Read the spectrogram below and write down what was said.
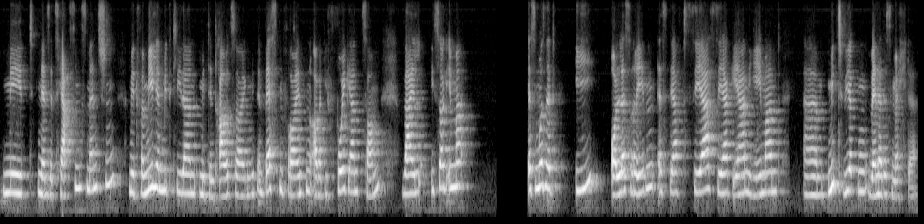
mit, ich nenne es jetzt Herzensmenschen, mit Familienmitgliedern, mit den Trauzeugen, mit den besten Freunden, aber die voll gern zusammen, weil ich sage immer, es muss nicht ich alles reden, es darf sehr, sehr gern jemand ähm, mitwirken, wenn er das möchte.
